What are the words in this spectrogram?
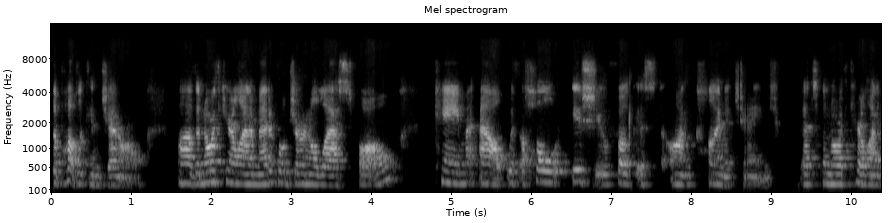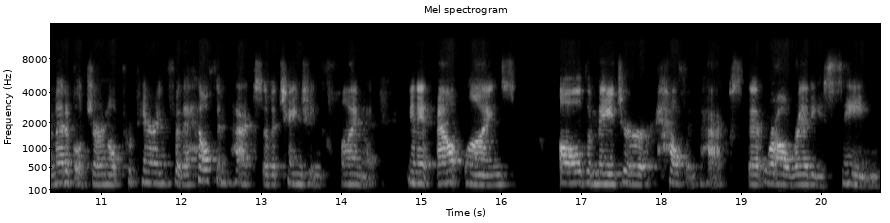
the public in general. Uh, the North Carolina Medical Journal last fall came out with a whole issue focused on climate change. That's the North Carolina Medical Journal preparing for the health impacts of a changing climate. And it outlines all the major health impacts that we're already seeing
